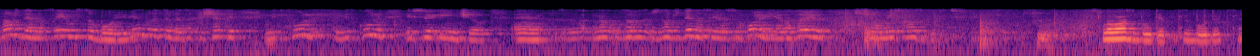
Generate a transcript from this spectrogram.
Завжди носи його з собою. Він буде тебе захищати від куль, від куль і все іншого. Е, за- на- зав- завжди носи його з собою. Я гадаю, що мої слова збудуться. Слова збудуть, збудуться.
